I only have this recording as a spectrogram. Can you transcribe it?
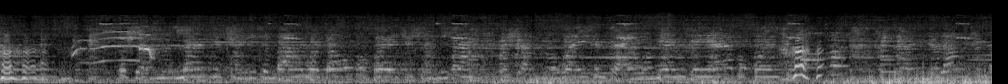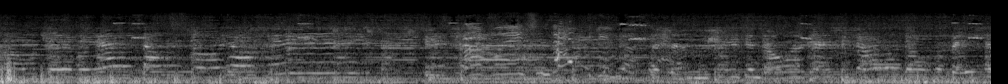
哈哈哈，有什么难题去牵绊，我都不会去想象；有什么危险在我面前，也不会去害怕。虽然有狼群包我却不愿当所游戏。一场危险再危险，我的什么时间到啊？开心笑容都会飞。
